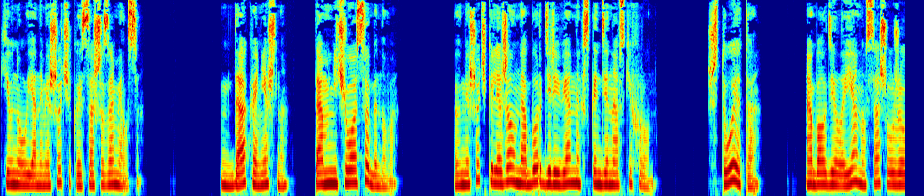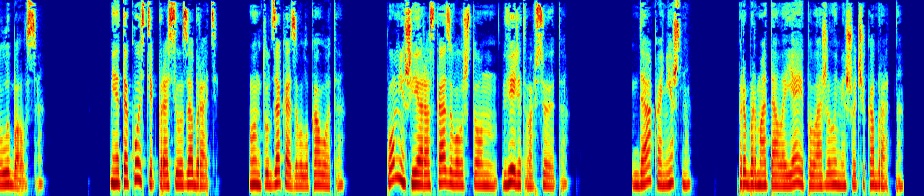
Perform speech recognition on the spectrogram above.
Кивнул я на мешочек, и Саша замялся. «Да, конечно. Там ничего особенного». В мешочке лежал набор деревянных скандинавских рун. «Что это?» Обалдела я, но Саша уже улыбался. Это Костик просил забрать. Он тут заказывал у кого-то. Помнишь, я рассказывал, что он верит во все это? Да, конечно. Пробормотала я и положила мешочек обратно.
